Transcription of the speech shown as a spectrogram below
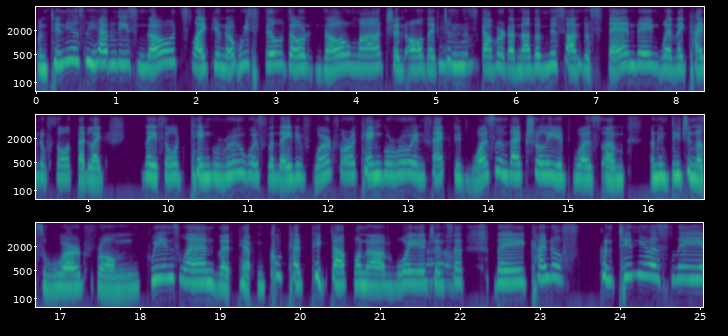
continuously have these notes like you know we still don't know much and all they've mm-hmm. just discovered another misunderstanding where they kind of thought that like they thought kangaroo was the native word for a kangaroo. In fact, it wasn't actually. It was um, an indigenous word from Queensland that Captain Cook had picked up on a voyage. Wow. And so they kind of continuously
